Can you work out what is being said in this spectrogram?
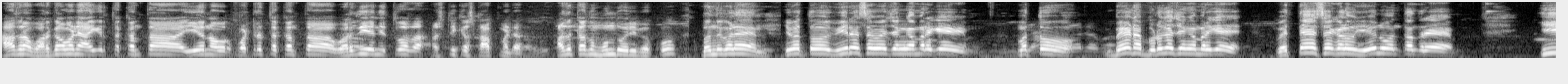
ಆದ್ರೆ ವರ್ಗಾವಣೆ ಆಗಿರ್ತಕ್ಕಂಥ ಏನು ಅವ್ರು ಕೊಟ್ಟಿರ್ತಕ್ಕಂಥ ವರದಿ ಏನಿತ್ತು ಅದ ಅಷ್ಟಕ್ಕೆ ಸ್ಟಾಪ್ ಮಾಡ್ಯಾರ ಅದು ಅದಕ್ಕೆ ಅದು ಮುಂದುವರಿಬೇಕು. ಬಂಧುಗಳೇ, ಇವತ್ತು ವೀರಶೈವ ಜಂಗಮರಿಗೆ ಮತ್ತು ಬೇಡ ಬುಡುಗ ಜಂಗಮರಿಗೆ ವ್ಯತ್ಯಾಸಗಳು ಏನು ಅಂತಂದ್ರೆ, ಈ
